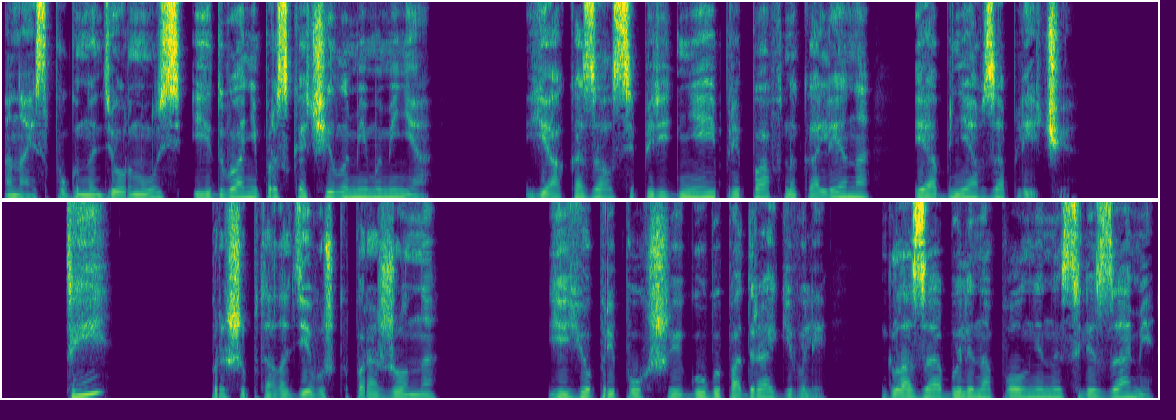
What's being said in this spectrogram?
Она испуганно дернулась и едва не проскочила мимо меня. Я оказался перед ней, припав на колено и обняв за плечи. «Ты?» — прошептала девушка пораженно. Ее припухшие губы подрагивали, глаза были наполнены слезами,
